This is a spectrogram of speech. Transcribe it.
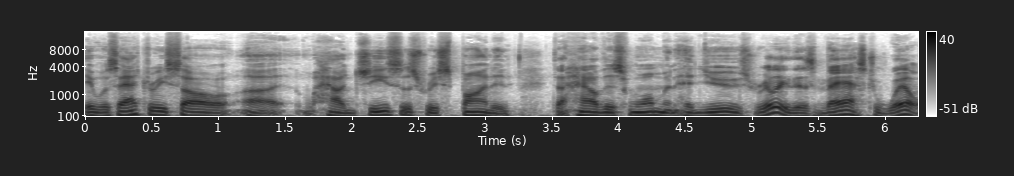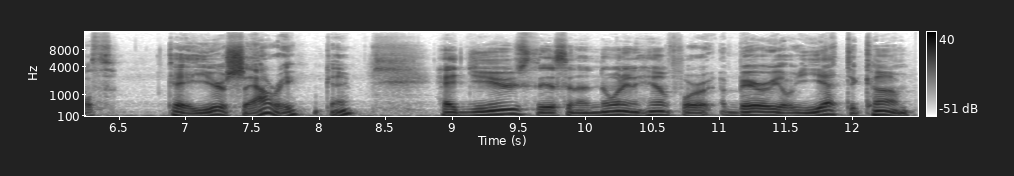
It was after he saw uh, how Jesus responded to how this woman had used really this vast wealth, okay, a year's salary, okay, had used this and anointed him for a burial yet to come.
